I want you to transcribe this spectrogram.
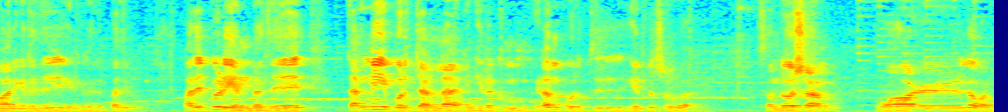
மாறுகிறது என்கிறது பதிவு. மதிப்பீடு என்பது தன்மையை பொறுத்து அல்ல நீங்கள் இருக்கும் இடம் பொறுத்து என்று சொல்வார்கள். சந்தோஷம் வாழ்க வளம்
